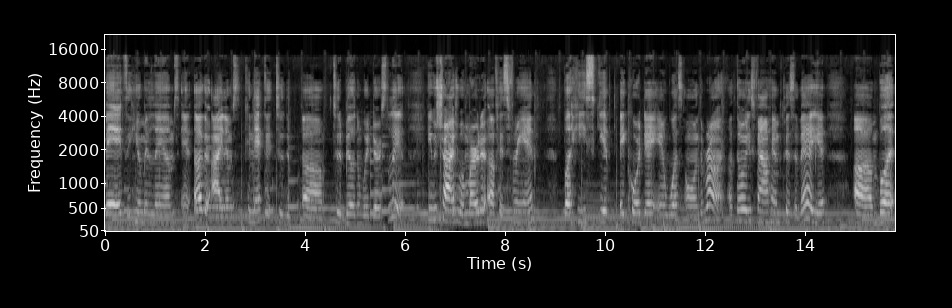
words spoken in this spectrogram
bags and human limbs and other items connected to the um, to the building where Durst lived. He was charged with murder of his friend, but he skipped a court date and was on the run. Authorities found him in Pennsylvania, um, but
